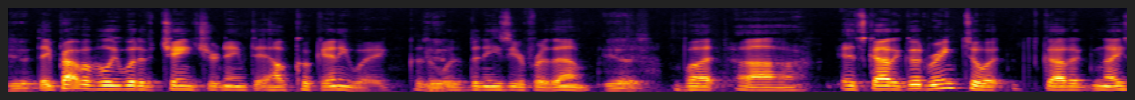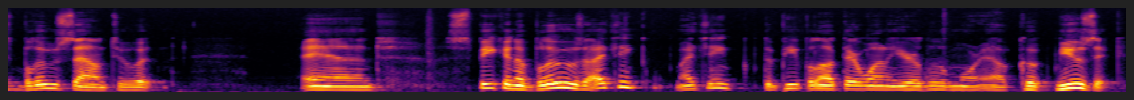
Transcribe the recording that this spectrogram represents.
Yeah. They probably would have changed your name to Al Cook anyway, because it would have been easier for them. Yes. But uh, it's got a good ring to it. It's got a nice blues sound to it. And speaking of blues, I think I think the people out there want to hear a little more Al Cook music.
